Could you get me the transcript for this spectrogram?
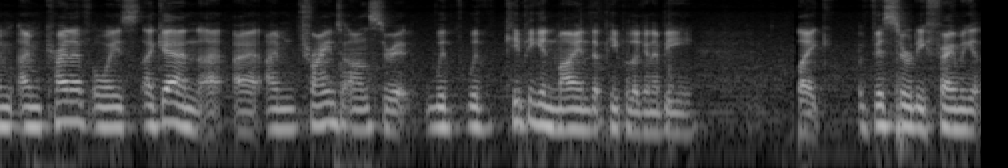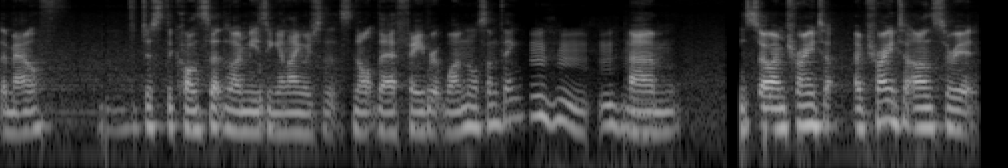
I'm I'm kind of always again I, I I'm trying to answer it with with keeping in mind that people are going to be like viscerally foaming at the mouth just the concept that I'm using a language that's not their favorite one or something. Mm-hmm. mm-hmm. Um, so I'm trying to I'm trying to answer it.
